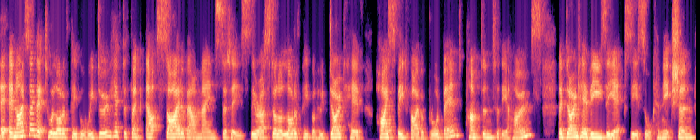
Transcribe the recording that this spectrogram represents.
And I say that to a lot of people. We do have to think outside of our main cities. There are still a lot of people who don't have high speed fiber broadband pumped into their homes. They don't have easy access or connection.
